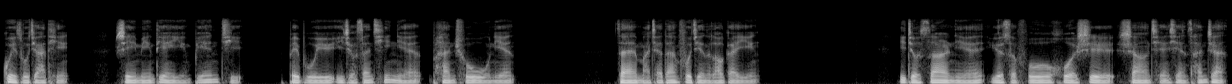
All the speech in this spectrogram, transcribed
贵族家庭，是一名电影编辑，被捕于1937年，判处五年，在马加丹附近的劳改营。1942年，约瑟夫获释上前线参战。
